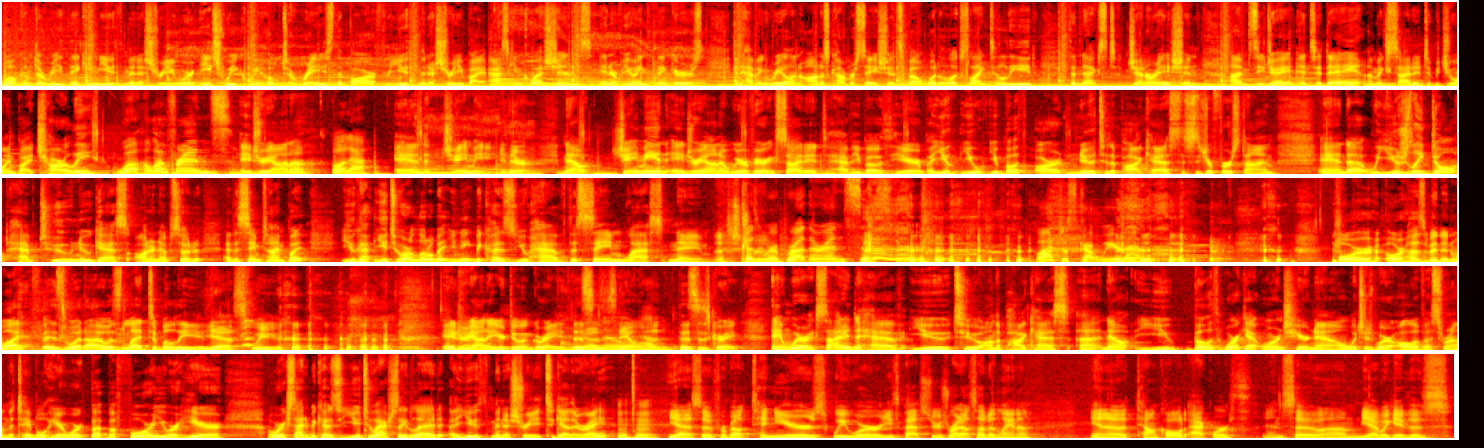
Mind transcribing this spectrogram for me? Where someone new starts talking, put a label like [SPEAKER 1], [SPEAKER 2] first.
[SPEAKER 1] Welcome to Rethinking Youth Ministry, where each week we hope to raise the bar for youth ministry by asking questions, interviewing thinkers, and having real and honest conversations about what it looks like to lead the next generation. I'm CJ, and today I'm excited to be joined by Charlie,
[SPEAKER 2] Well, hello, friends.
[SPEAKER 1] Adriana,
[SPEAKER 3] Hola.
[SPEAKER 1] And Jamie.
[SPEAKER 4] Hey there.
[SPEAKER 1] Now, Jamie and Adriana, we are very excited to have you both here. But you, you, you both are new to the podcast. This is your first time, and uh, we usually don't have two new guests on an episode at the same time. But you got you two are a little bit unique because you have the same last name.
[SPEAKER 4] That's
[SPEAKER 3] Because we're brother and sister.
[SPEAKER 2] Well, that just got weird.
[SPEAKER 1] or or husband and wife is what I was led to believe.
[SPEAKER 4] yes, we.
[SPEAKER 1] Adriana, you're doing great. This
[SPEAKER 4] Yeah,
[SPEAKER 1] is
[SPEAKER 4] nailing it.
[SPEAKER 1] This is great. And we're excited to have you two on the podcast. Uh, now, you both work at Orange Here Now, which is where all of us around the table here work. But before you were here, we're excited because you two actually led a youth ministry together, right?
[SPEAKER 4] Yeah, so for about 10 years, we were youth pastors right outside of Atlanta in a town called Acworth. And so, um, yeah, we gave those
